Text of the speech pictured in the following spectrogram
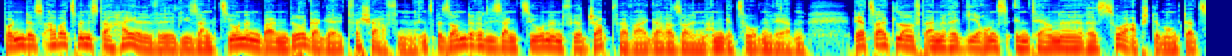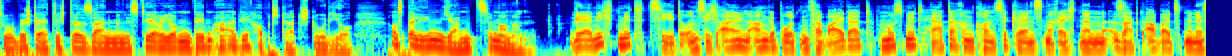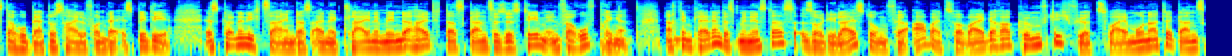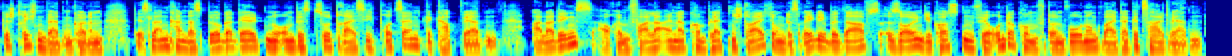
Bundesarbeitsminister Heil will die Sanktionen beim Bürgergeld verschärfen. Insbesondere die Sanktionen für Jobverweigerer sollen angezogen werden. Derzeit läuft eine regierungsinterne Ressortabstimmung dazu, bestätigte sein Ministerium dem ARD Hauptstadtstudio. Aus Berlin Jan Zimmermann. Wer nicht mitzieht und sich allen Angeboten verweigert, muss mit härteren Konsequenzen rechnen, sagt Arbeitsminister Hubertus Heil von der SPD. Es könne nicht sein, dass eine kleine Minderheit das ganze System in Verruf bringe. Nach den Plänen des Ministers soll die Leistung für Arbeitsverweigerer künftig für zwei Monate ganz gestrichen werden können. Bislang kann das Bürgergeld nur um bis zu 30 Prozent gekappt werden. Allerdings, auch im Falle einer kompletten Streichung des Regelbedarfs, sollen die Kosten für Unterkunft und Wohnung weiter gezahlt bezahlt werden.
